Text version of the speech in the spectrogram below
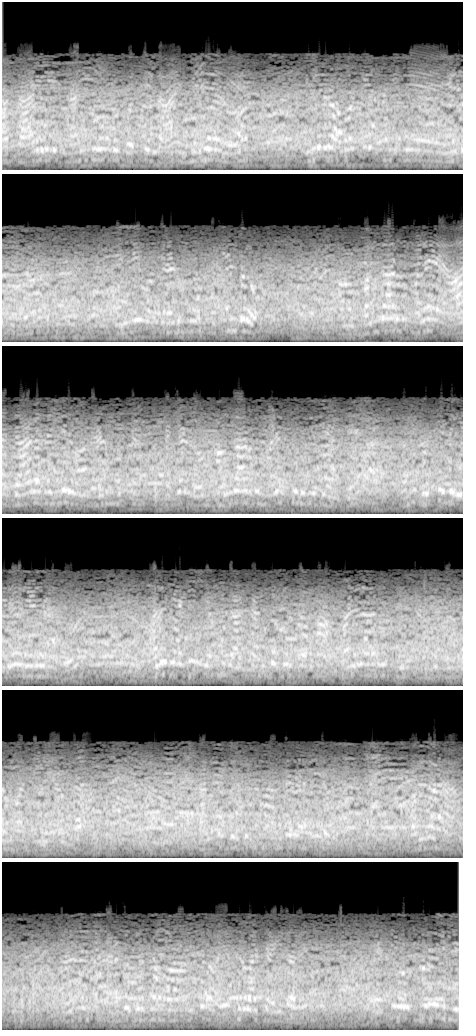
ಆ ತಾಯಿ ನನಗೂ ಗೊತ್ತಿಲ್ಲ. ಹಿರಿಯರು ಹಿರಿಯರು ಅವತ್ತೇ ನನಗೆ ಹೇಳಿದ್ರು, ಇಲ್ಲಿ ಒಂದೆರಡು ಮೂರು ಸೆಕೆಂಡು ಬಂಗಾರದ ಮಳೆ ಆ ಜಾಗದಲ್ಲಿ ಒಂದು ಎರಡು ಮೂರು ಸೆಕೆಂಡು ಬಂಗಾರದ ಮಳೆ ಸುರಿದಿದೆ ಅಂತೆ. ನಮಗೆ ಗೊತ್ತಿಲ್ಲ ಹಿರಿಯರು ಹೇಳಿರೋದು. ಅದಕ್ಕಾಗಿ ಯಮಗ, ಕನಕದುರ್ಗಮ್ಮ, ಬಳ್ಳಾರಿ, ಶ್ರೀ ದೇವಿ ಅಂತ ಕನಕದುರ್ಗಮ್ಮ ಅಂದರೆ ಅದೇ ಬಂಗಾರ ಅದರಿಂದ ಕನಕದುರ್ಗಮ್ಮ ಅಂತ ಹೆಸರುವಾಸಿಯಾಗಿದ್ದಾಳೆ ಪ್ರತಿಯೊಬ್ಬರು ಇಲ್ಲಿ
